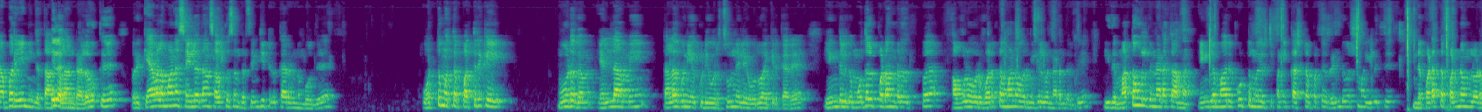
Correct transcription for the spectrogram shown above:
நபரையே நீங்க தாக்கலான்ற அளவுக்கு ஒரு கேவலமான செயலை தான் சவுக்கு சங்கர் செஞ்சிட்டு இருக்காருன்னும் போது ஒட்டுமொத்த பத்திரிகை ஊடகம் எல்லாமே தலை குனியக்கூடிய ஒரு சூழ்நிலையை உருவாக்கியிருக்காரு. எங்களுக்கு முதல் படம்ன்றப்ப அவ்வளோ ஒரு வருத்தமான ஒரு நிகழ்வு நடந்திருக்கு. இது மற்றவங்களுக்கு நடக்காம எங்களை மாதிரி கூட்டு முயற்சி பண்ணி கஷ்டப்பட்டு ரெண்டு வருஷமா இழுத்து இந்த படத்தை பண்ணவங்களோட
